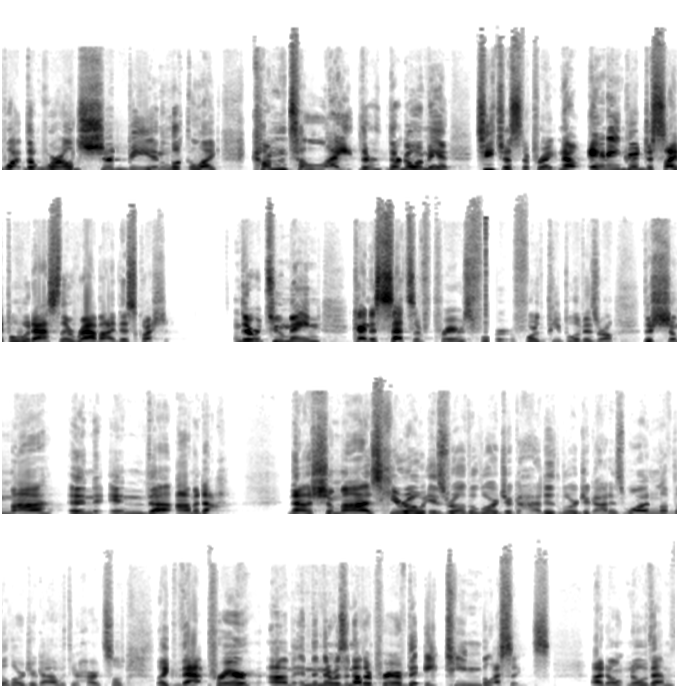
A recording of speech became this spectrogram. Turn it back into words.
what the world should be and look like come to light. They're, they're going, man, teach us to pray. Now, any good disciple would ask their rabbi this question. There were two main kind of sets of prayers for, for the people of Israel the Shema and, and the Amidah. Now, Shema is Hear O Israel, the Lord your God, the Lord your God is one. Love the Lord your God with your heart, soul. Like that prayer. Um, and then there was another prayer of the 18 blessings. I don't know them.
